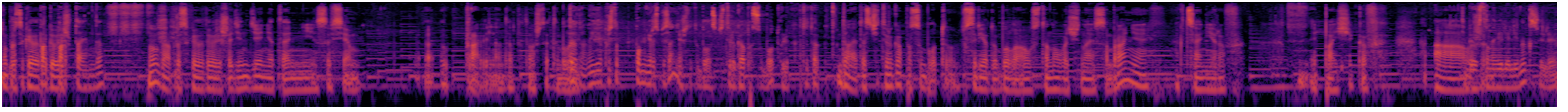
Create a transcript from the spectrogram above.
Ну, просто когда ты говоришь... Part-time, да? Ну да, просто когда ты говоришь один день, это не совсем правильно, да, потому что это было... Да, да, но я просто помню расписание, что это было с четверга по субботу или как-то так. Да, это с четверга по субботу. В среду было установочное собрание акционеров и пайщиков. А Тебе уже... установили Linux или...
